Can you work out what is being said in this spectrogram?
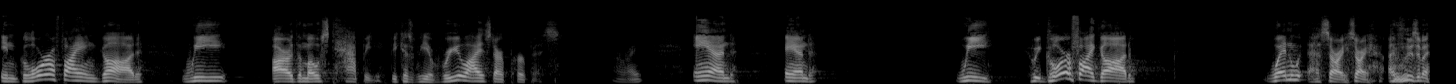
in glorifying God, we are the most happy because we have realized our purpose. All right? And, and we, we glorify God when we, uh, sorry sorry i'm losing my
